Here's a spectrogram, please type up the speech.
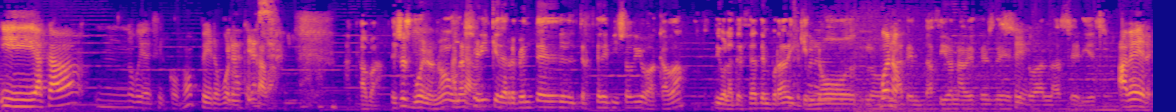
Y acaba, no voy a decir cómo, pero bueno, Gracias. que acaba. Acaba. Eso es bueno, ¿no? Una serie que de repente el tercer episodio acaba digo, la tercera temporada y que no lo, Bueno. la tentación a veces de, Sí. de todas las series. A ver,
